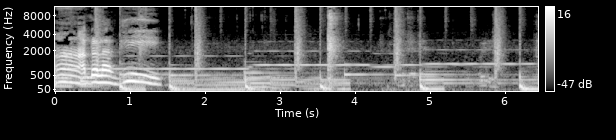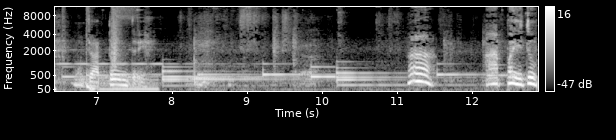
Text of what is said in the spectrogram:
ah, ada lagi. Mau jatuh nih. Ah, apa itu?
